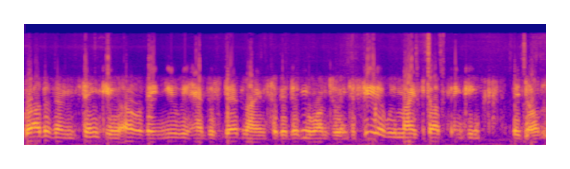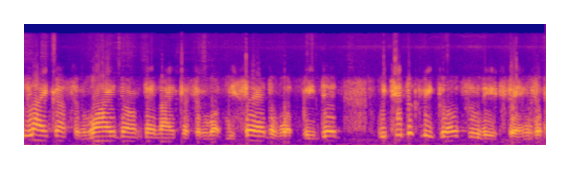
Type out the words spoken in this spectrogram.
rather than thinking, oh, they knew we had this deadline, so they didn't want to interfere, we might start thinking they don't like us, and why don't they like us, and what we said or what we did. We typically go through these things and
